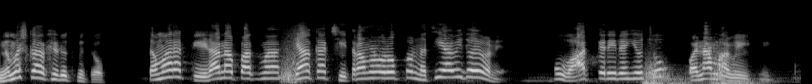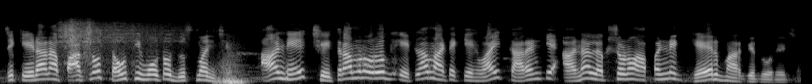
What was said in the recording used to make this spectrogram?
નમસ્કાર ખેડૂત મિત્રો. તમારા કેળાના પાકમાં ક્યાંક આ છેતરામણો રોગ તો નથી આવી ગયો ને? હું વાત કરી રહ્યો છું પનામા વિલ્ટની જે કેળાના પાકનો સૌથી મોટો દુશ્મન છે. આને છેતરામણો રોગ એટલા માટે કહેવાય કારણ કે આના લક્ષણો આપણને ગેરમાર્ગે દોરે છે.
